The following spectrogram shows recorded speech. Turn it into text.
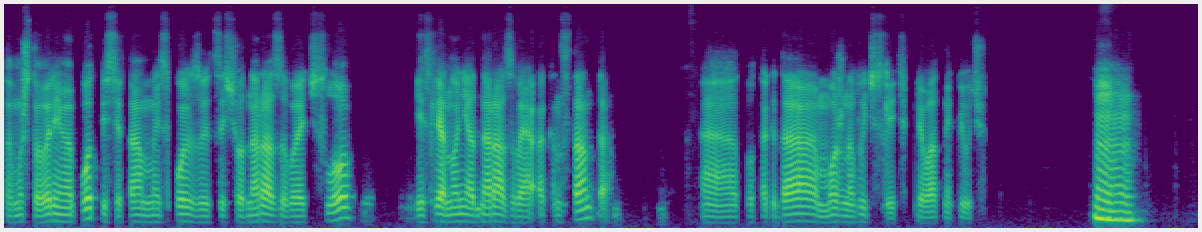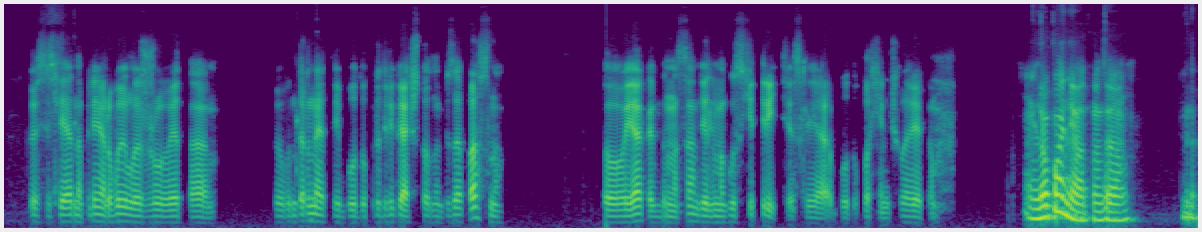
потому что во время подписи там используется еще одноразовое число. Если оно не одноразовое, а константа, э, то тогда можно вычислить приватный ключ. Мгм. То есть, если я, например, выложу это в интернет и буду продвигать, что оно безопасно, то я как бы на самом деле могу схитрить, если я буду плохим человеком. Ну, понятно, да. Да.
